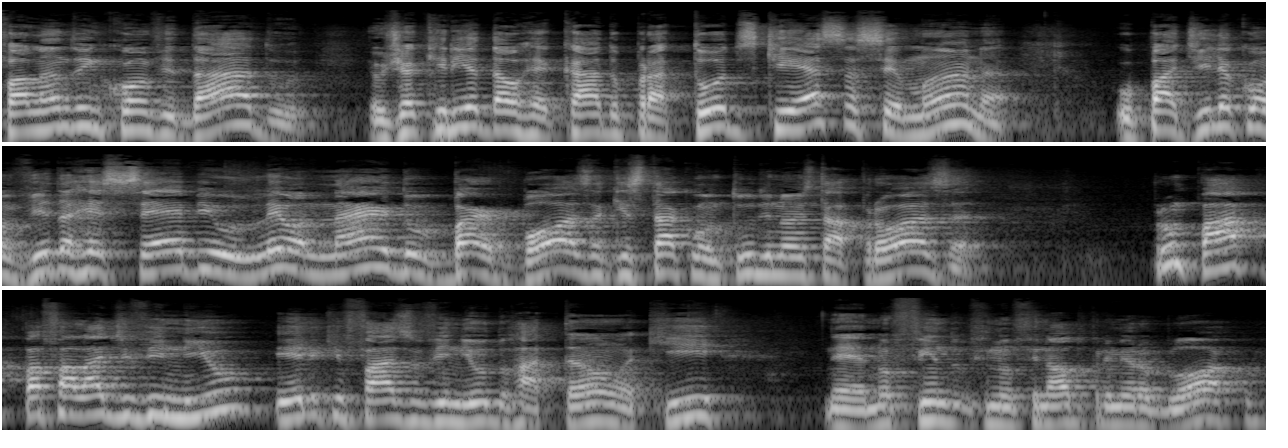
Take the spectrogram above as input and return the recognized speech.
falando em convidado, eu já queria dar o recado para todos que essa semana o Padilha Convida recebe o Leonardo Barbosa, que está com tudo e não está prosa, para um papo para falar de vinil. Ele que faz o vinil do Ratão aqui, né, no, fim do, no final do primeiro bloco.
